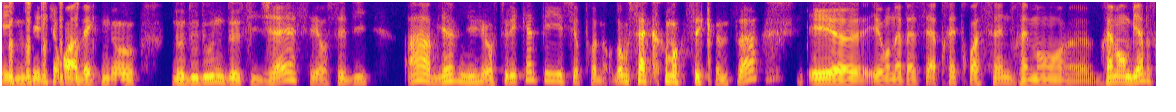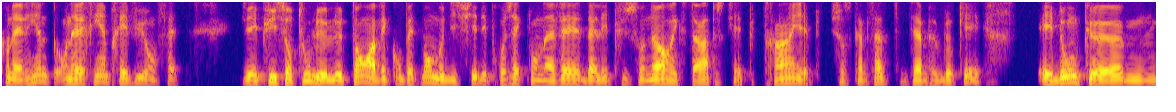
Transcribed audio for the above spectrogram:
et nous étions avec nos, nos doudounes de CJS et on s'est dit, ah, bienvenue. En tous les cas, le pays est surprenant. Donc, ça a commencé comme ça. Et, euh, et on a passé après trois scènes vraiment, euh, vraiment bien parce qu'on n'avait rien, on n'avait rien prévu, en fait. Et puis, surtout, le, temps avait complètement modifié des projets qu'on avait d'aller plus au nord, etc. Parce qu'il n'y avait plus de train, il y avait plus de choses comme ça. Tout était un peu bloqué. Et donc, euh,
